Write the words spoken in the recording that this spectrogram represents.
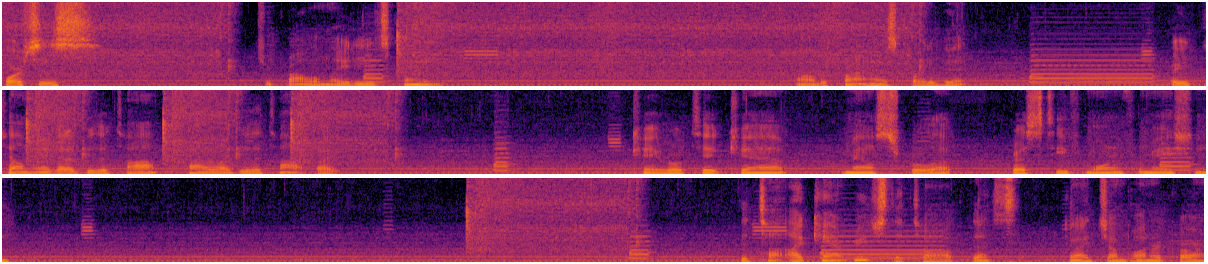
courses. What's your problem, lady? It's clean. Oh, the front has quite a bit. Are you telling me I gotta do the top? How do I do the top? I... Okay, rotate cap, mouse scroll up, press T for more information. The top, I can't reach the top. That's, can I jump on her car?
